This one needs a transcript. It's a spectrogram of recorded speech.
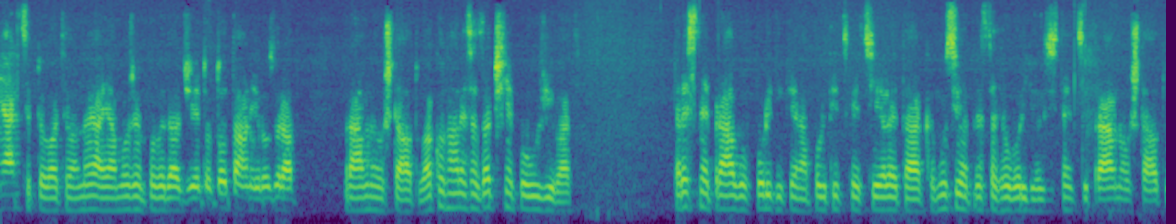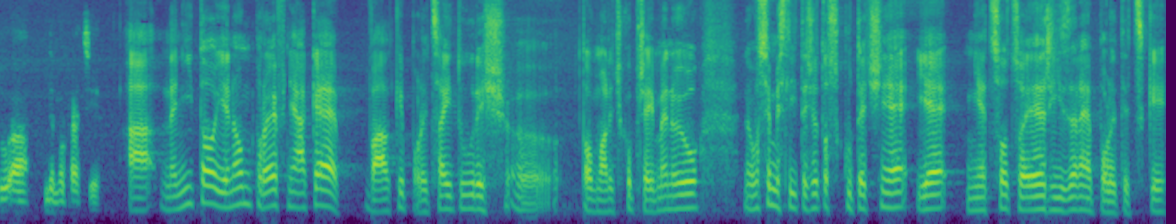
neakceptovateľné a ja môžem povedať, že je to totálny rozrad právneho štátu. Ako náhle sa začne používať trestné právo v politike na politické ciele, tak musíme prestať hovoriť o existencii právneho štátu a demokracie. A není to jenom projev nějaké války policajtů, když uh, to maličko přejmenuju, nebo si myslíte, že to skutečně je něco, co je řízené politicky,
